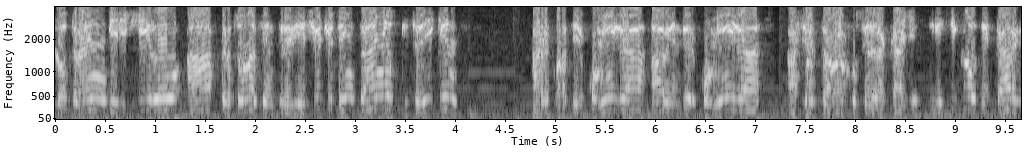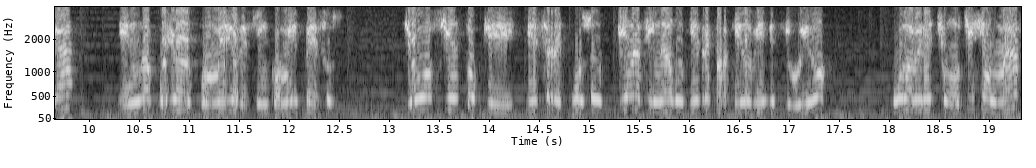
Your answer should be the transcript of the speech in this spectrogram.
lo traen dirigido a personas entre 18 y 30 años que se dediquen a repartir comida, a vender comida, a hacer trabajos en la calle. ciclos de carga en un apoyo promedio de 5 mil pesos. Yo siento que ese recurso bien asignado, bien repartido, bien distribuido, pudo haber hecho muchísimo más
